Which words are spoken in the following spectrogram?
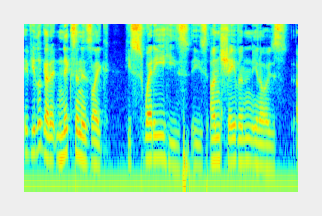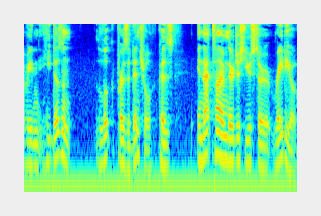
if you look at it, Nixon is like he's sweaty, he's he's unshaven. You know, he's I mean he doesn't look presidential because in that time they're just used to radio.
